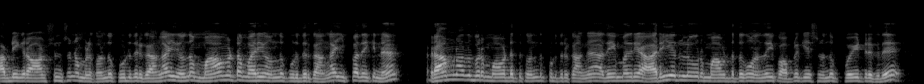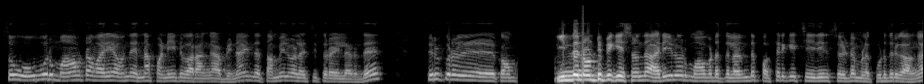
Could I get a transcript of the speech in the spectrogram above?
அப்படிங்கிற ஆப்ஷன்ஸும் நம்மளுக்கு வந்து கொடுத்துருக்காங்க. இது வந்து மாவட்டம் மாதிரி வந்து கொடுத்துருக்காங்க. இப்போதைக்குன்னு ராமநாதபுரம் மாவட்டத்துக்கு வந்து கொடுத்துருக்காங்க. அதே மாதிரி அரியலூர் மாவட்டத்துக்கும் வந்து இப்போ அப்ளிகேஷன் வந்து போயிட்டு இருக்குது ஸோ ஒவ்வொரு மாவட்டம் வாரியாக வந்து என்ன பண்ணிட்டு வராங்க அப்படின்னா இந்த தமிழ் வளர்ச்சித்துறையிலேருந்து திருக்குறள் காம் இந்த நோட்டிபிகேஷன் வந்து அரியலூர் மாவட்டத்துல இருந்து பத்திரிகை செய்தின்னு சொல்லிட்டு நம்மளுக்கு கொடுத்துருக்காங்க.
